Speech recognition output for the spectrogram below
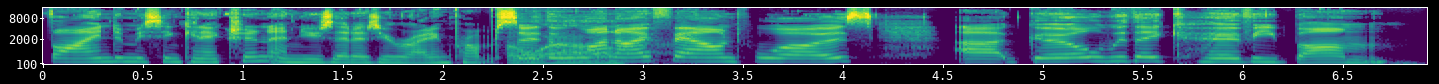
Find a missing connection and use that as your writing prompt. So Oh, the one I found was uh, girl with a curvy bum.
